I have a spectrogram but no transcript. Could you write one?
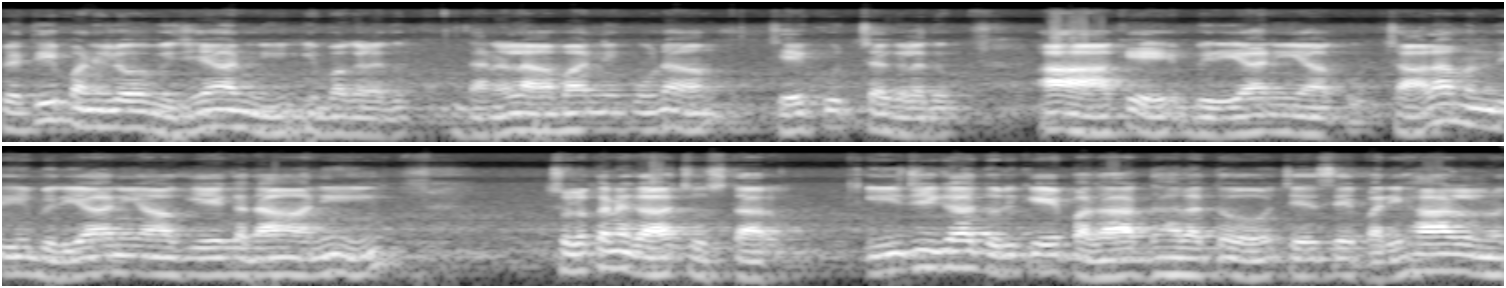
ప్రతి పనిలో విజయాన్ని ఇవ్వగలదు. ధనలాభాన్ని కూడా చేకూర్చగలదు. ఆ ఆకే బిర్యానీ ఆకు. చాలామంది బిర్యానీ ఆకుయే కదా అని చులకనగా చూస్తారు. ఈజీగా దొరికే పదార్థాలతో చేసే పరిహారాలను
